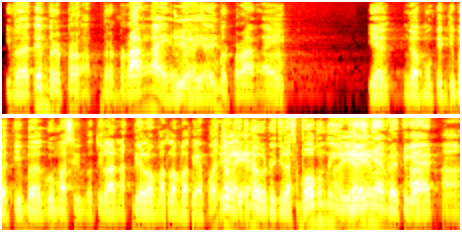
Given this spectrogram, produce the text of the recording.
ibaratnya berper, berperangai ya Iya, bahasanya iya, iya. berperangai ya nggak mungkin tiba-tiba gue masukin kuntilanak dia lompat-lompat kayak pocong Iya, itu iya. udah udah jelas bohong nih Oh, iya, dianya iya. berarti Ah, kan ah.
